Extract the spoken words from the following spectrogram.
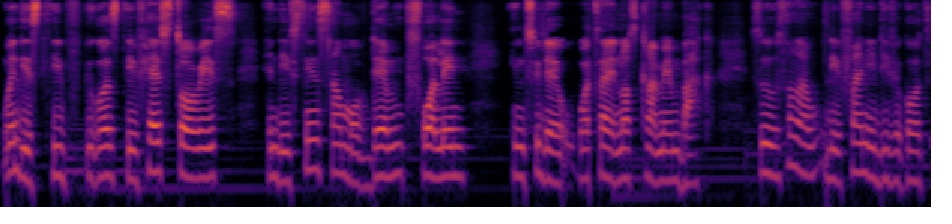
when they sleep because they've heard stories and they've seen some of them falling into the water and not coming back. So sometimes they find it difficult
